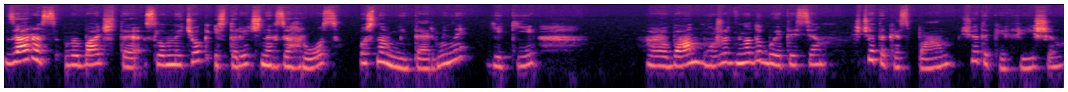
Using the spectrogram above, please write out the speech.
Зараз ви бачите словничок історичних загроз, основні терміни, які е, вам можуть знадобитися. Що таке спам, що таке фішинг,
